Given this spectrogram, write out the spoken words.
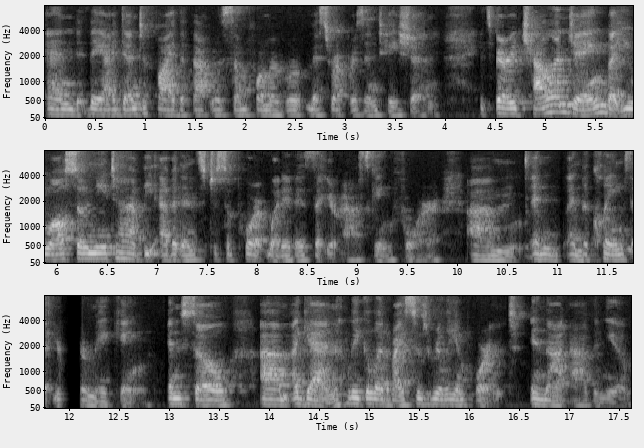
and they identify that that was some form of misrepresentation. It's very challenging, but you also need to have the evidence to support what it is that you're asking for um, and, and the claims that you're, you're making. And so, um, again, legal advice is really important in that avenue.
